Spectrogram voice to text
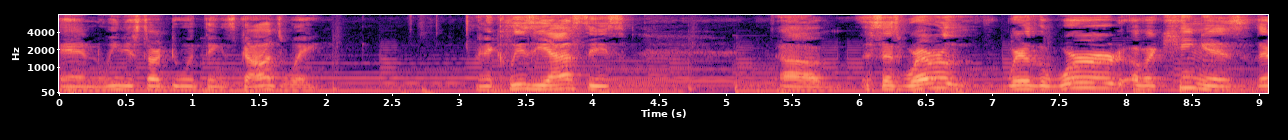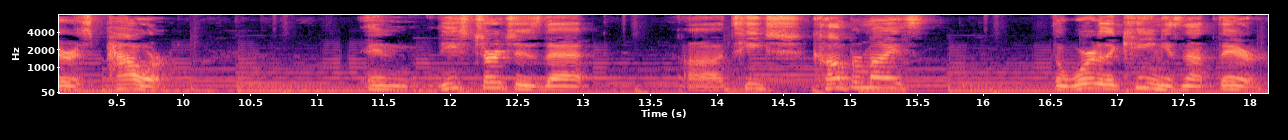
and we need to start doing things God's way. In Ecclesiastes, uh, it says, wherever where the word of a king is, there is power in these churches that uh, teach compromise, the word of the king is not there.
